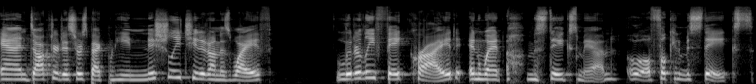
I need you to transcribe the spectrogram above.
And Dr. Disrespect, when he initially cheated on his wife, literally fake cried and went, oh, mistakes, man. Oh, fucking mistakes.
